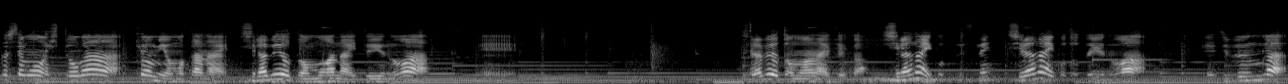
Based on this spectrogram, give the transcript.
どうしても人が興味を持たない、調べようと思わないというのは、えー、調べようと思わないというか、知らないことですね。知らないことというのは、自分が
